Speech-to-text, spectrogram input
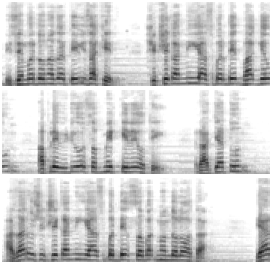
डिसेंबर दोन हजार तेवीस अखेर शिक्षकांनी या स्पर्धेत भाग घेऊन आपले व्हिडिओ सबमिट केले होते. राज्यातून हजारो शिक्षकांनी या स्पर्धेत सहभाग नोंदवला होता. त्यात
